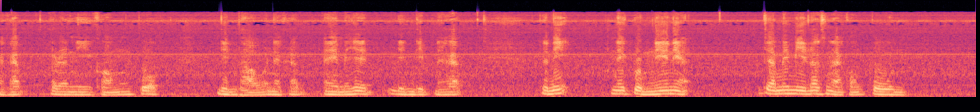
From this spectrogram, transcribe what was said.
นะครับ กรณีของพวกดินเผานะครับไอ้ไม่ใช่ดินดิบนะครับตอนนี้ ในกลุ่มนี้เนี่ยจะไม่มีลักษณะของปูนผ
